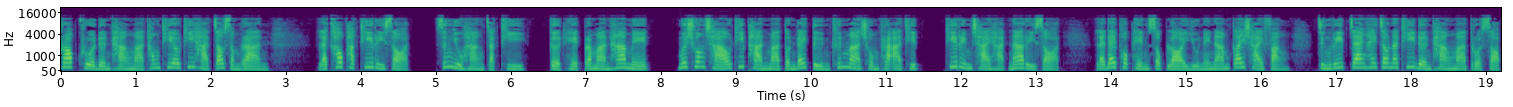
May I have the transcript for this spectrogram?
ครอบครัวเดินทางมาท่องเที่ยวที่หาดเจ้าสำราญ และเข้าพักที่รีสอร์ทซึ่งอยู่ห่างจากทีเกิดเหตุประมาณ 5 เมตร เมื่อช่วงเช้าที่ผ่านมาตนได้ตื่นขึ้นมาชมพระอาทิตย์ ที่ริมชายหาดหน้ารีสอร์ทและได้พบเห็นศพลอยอยู่ในน้ำใกล้ชายฝั่ง จึงรีบแจ้งให้เจ้าหน้าที่เดินทางมาตรวจสอบ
